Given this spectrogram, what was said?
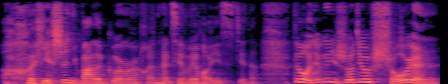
啊，也是你爸的哥们儿还他钱，没好意思借他。对，我就跟你说，就是熟人，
